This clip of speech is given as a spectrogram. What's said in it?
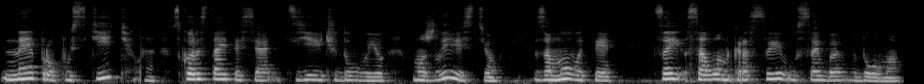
Не пропустіть, скористайтеся цією чудовою можливістю замовити цей салон краси у себе вдома.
